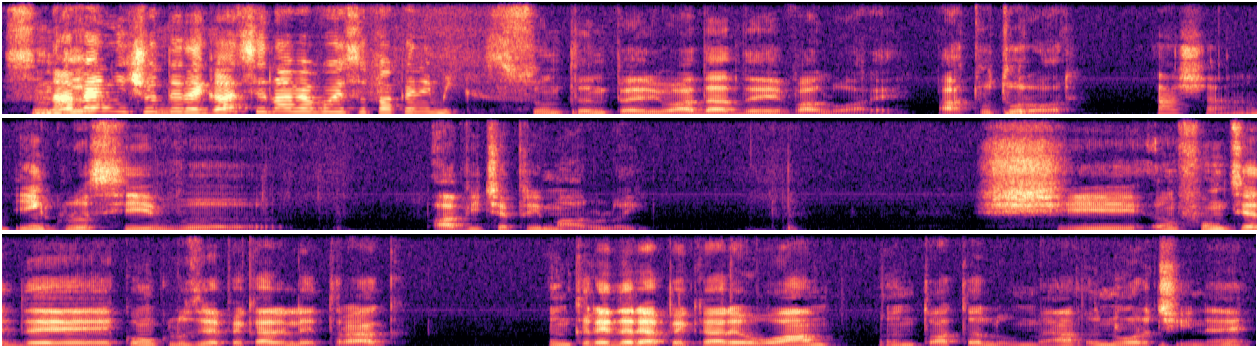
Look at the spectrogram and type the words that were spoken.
sunt, N-avea nicio delegație, n-avea voie să facă nimic. sunt în perioada de evaluare a tuturor, Așa. inclusiv uh, a viceprimarului și în funcție de concluziile pe care le trag, încrederea pe care o am în toată lumea, în oricine,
